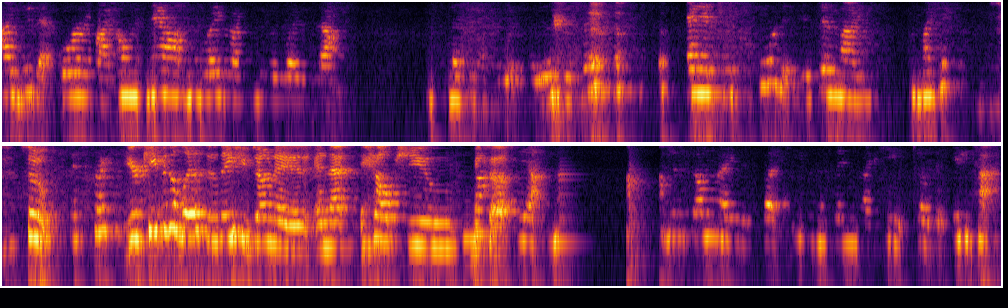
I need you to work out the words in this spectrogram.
I do that, or if I own it now and then later I can give it away without messing up the list. The list is there. And it's recorded, it's in my, in my paper. So It's crazy. you're keeping the list of the things you've donated, and that helps you because. Yeah, not just donated, but even the things I keep, so that anytime.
